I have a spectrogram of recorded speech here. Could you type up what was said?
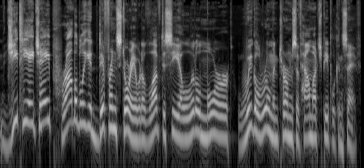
GTHA, probably a different story. I would have loved to see a little more wiggle room in terms of how much people can save.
